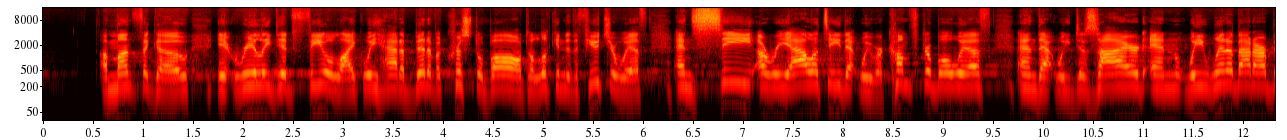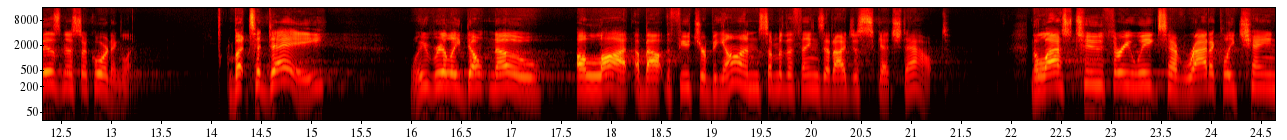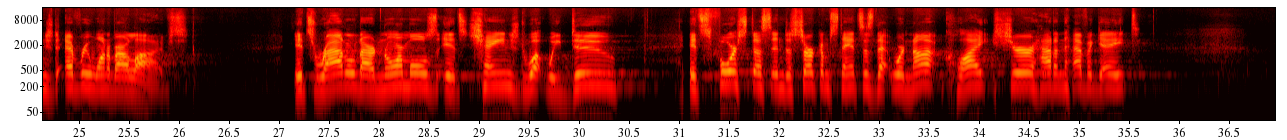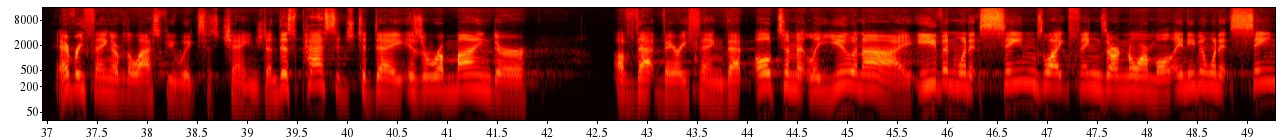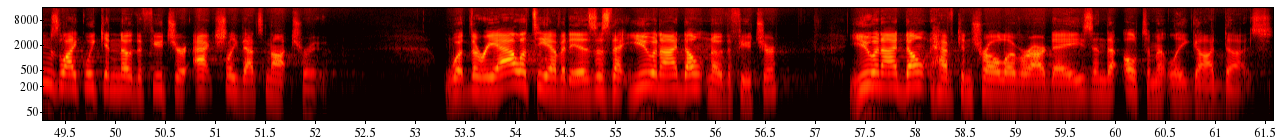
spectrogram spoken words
a month ago, it really did feel like we had a bit of a crystal ball to look into the future with and see a reality that we were comfortable with and that we desired, and we went about our business accordingly. But today, we really don't know a lot about the future beyond some of the things that I just sketched out. The last two, three weeks have radically changed every one of our lives. It's rattled our normals, it's changed what we do, it's forced us into circumstances that we're not quite sure how to navigate. Everything over the last few weeks has changed. And this passage today is a reminder of that very thing that ultimately you and I, even when it seems like things are normal, and even when it seems like we can know the future, actually that's not true. What the reality of it is, is that you and I don't know the future. You and I don't have control over our days, and that ultimately God does.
